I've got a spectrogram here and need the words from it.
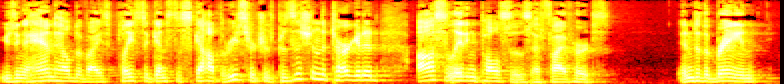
Using a handheld device placed against the scalp, the researchers positioned the targeted oscillating pulses at 5 hertz into the brain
